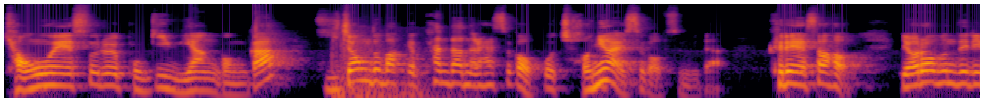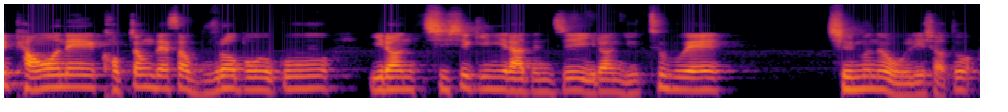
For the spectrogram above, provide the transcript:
경우의 수를 보기 위한 건가? 이 정도밖에 판단을 할 수가 없고 전혀 알 수가 없습니다. 그래서 여러분들이 병원에 걱정돼서 물어보고 이런 지식인이라든지 이런 유튜브에 질문을 올리셔도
